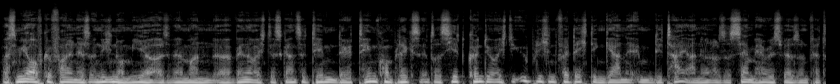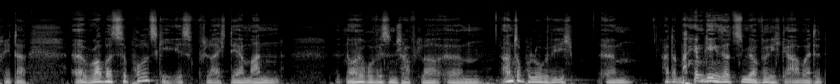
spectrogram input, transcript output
was mir aufgefallen ist, und nicht nur mir, also wenn man, äh, wenn euch das ganze Themen, der Themenkomplex interessiert, könnt ihr euch die üblichen Verdächtigen gerne im Detail anhören. Also Sam Harris wäre so ein Vertreter. Äh, Robert Sapolsky ist vielleicht der Mann, Neurowissenschaftler, ähm, Anthropologe wie ich, ähm, hat aber im Gegensatz zu mir auch wirklich gearbeitet,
